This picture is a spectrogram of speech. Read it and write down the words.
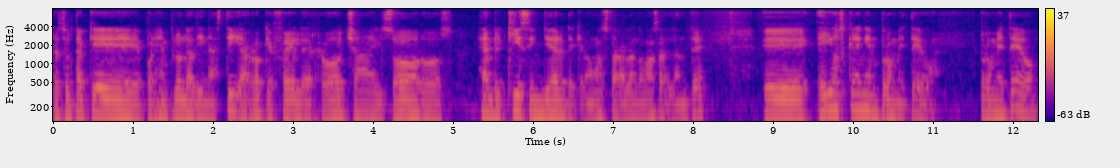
Resulta que, por ejemplo, la dinastía Rockefeller, Rothschild, Soros, Henry Kissinger, de que vamos a estar hablando más adelante, eh, ellos creen en Prometeo. Prometeo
